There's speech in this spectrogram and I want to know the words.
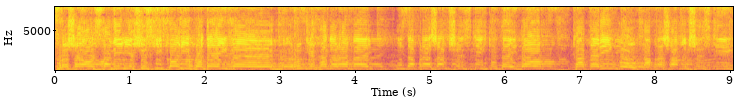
Proszę o odstawienie wszystkich koni po tej e, rundzie honorowej i zapraszam wszystkich tutaj do cateringu. Zapraszamy wszystkich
